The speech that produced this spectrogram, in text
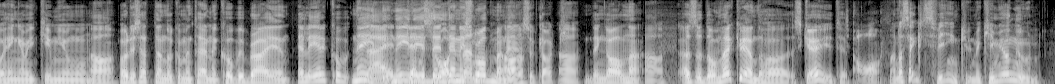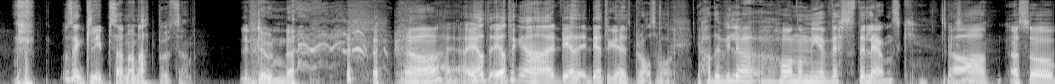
att hänga med Kim Jong-Un. Har du sett den dokumentären med Kobe Bryant? Eller är det Kobe? Nej, Nej, nej, Dennis det Rodman. Dennis Rodman är det såklart. Den galna. Alltså de verkar ju ändå ha skoj typ. Ja, man har säkert svinkul med Kim Jong-Un. och sen klipps han av nattbussen. Det är dunder. Ja. Jag, jag tycker han, det, det tycker jag är ett bra svar. Jag hade velat ha någon mer västerländsk. Liksom. Ja. Alltså,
